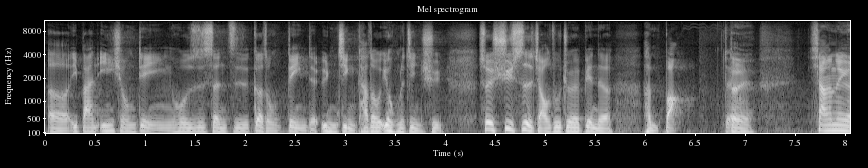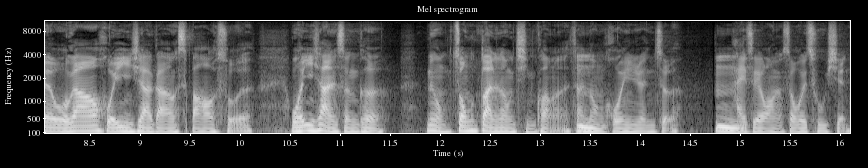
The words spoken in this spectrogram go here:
呃一般英雄电影，或者是甚至各种电影的运镜，它都用了进去，所以叙事的角度就会变得很棒。对。啊对，像那个我刚刚回应一下，刚刚十八号说的，我印象很深刻，那种中断的那种情况啊，在那种火影忍者、嗯。海贼王有时候会出现，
